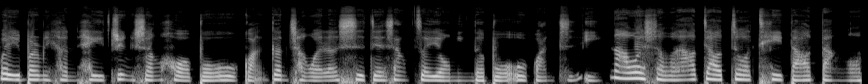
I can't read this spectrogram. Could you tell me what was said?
位于 Birmingham 黑郡生活博物馆更成为了世界上最有名的博物馆之一。那为什么要叫做剃刀党哦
